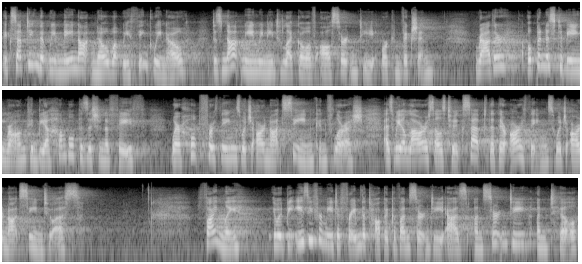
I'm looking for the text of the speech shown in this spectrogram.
Accepting that we may not know what we think we know does not mean we need to let go of all certainty or conviction. Rather, openness to being wrong can be a humble position of faith where hope for things which are not seen can flourish as we allow ourselves to accept that there are things which are not seen to us. Finally, it would be easy for me to frame the topic of uncertainty as uncertainty until,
